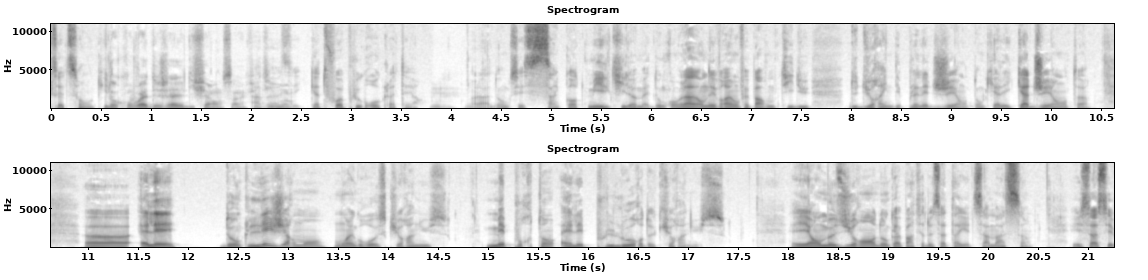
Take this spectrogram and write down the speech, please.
700 km. Donc on voit déjà la différence, hein, ah bah, effectivement. c'est quatre fois plus gros que la Terre. Mmh. Voilà, donc c'est 50 000 km. Donc là, on est vraiment fait partie du, du, règne des planètes géantes. Donc il y a les quatre géantes. Euh, elle est donc légèrement moins grosse qu'Uranus mais pourtant elle est plus lourde qu'Uranus. Et en mesurant donc à partir de sa taille et de sa masse, et ça c'est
